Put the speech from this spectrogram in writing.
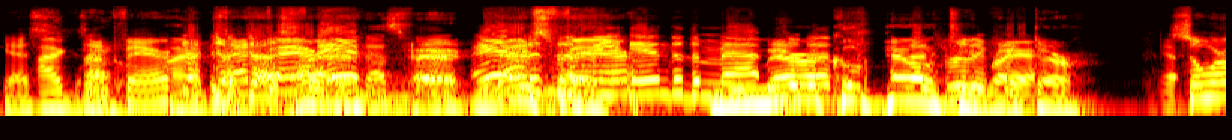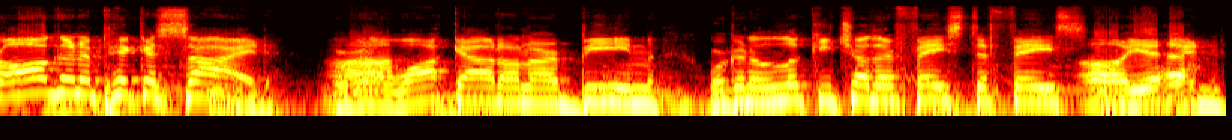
Yes, I is that fair? I Is that agree. fair? And- That's fair. And That's this is the fair. end of the map. so that's, penalty that's really right fair. there. So we're all gonna pick a side. We're Uh-huh. gonna walk out on our beam. We're gonna look each other face to face. Oh, yeah. And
